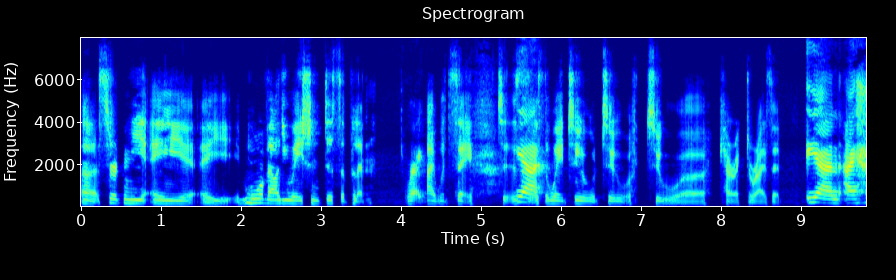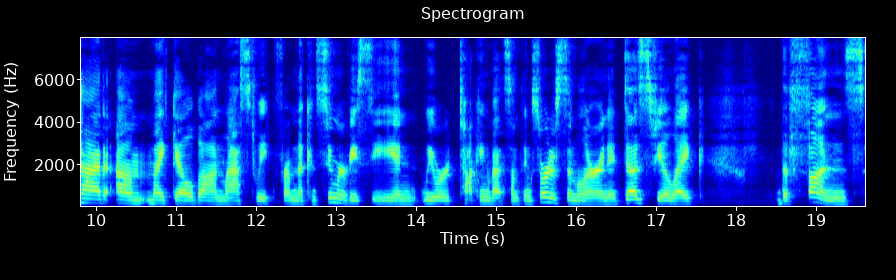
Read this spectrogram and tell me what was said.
uh, certainly a, a more valuation discipline. Right. I would say to, yeah. is, is the way to to to uh, characterize it. Yeah, and I had um, Mike Gelb on last week from the Consumer VC, and we were talking about something sort of similar. And it does feel like the funds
